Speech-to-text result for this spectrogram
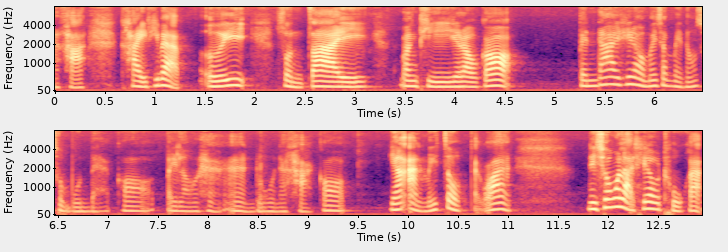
นะคะ ใครที่แบบ เอ้ย สนใจ บางทีเราก็เป็นได้ที่เราไม่จำเป็นต้องสมบูรณ์แบบก็ไปลองหาอ่านดูนะคะ ก็ยังอ่านไม่จบแต่ว่าในช่วงเวลาที่เราถูกอะ่ะ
